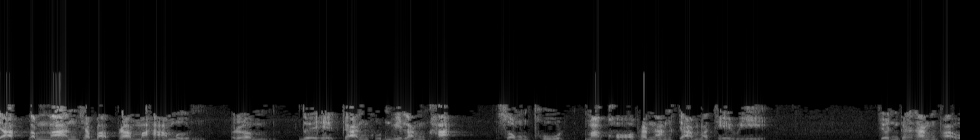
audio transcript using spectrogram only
จากตำนานฉบับพระมหาหมื่น เริ่มด้วยเหตุการณ์ขุนวิลังคะส่งทูตมาขอพระนางจามเทวี จนกระทั่งพระโอ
